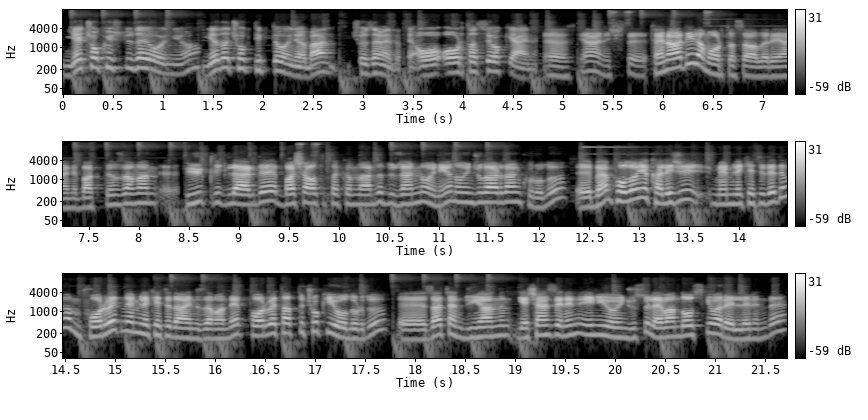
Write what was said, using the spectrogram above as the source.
ya çok üst düzey oynuyor ya da çok dipte oynuyor. Ben çözemedim. Ya, o ortası yok yani. Evet yani işte fena değil ama orta sahaları yani baktığın zaman e, büyük liglerde başaltı takımlarda düzenli oynayan oyunculardan kurulu. E, Ben Polonya kaleci memleketi dedim ama forvet memleketi de aynı zamanda. Hep forvet hattı çok iyi olurdu. E, Zaten dünyanın geçen senenin en iyi oyuncusu Lewandowski var ellerinde.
